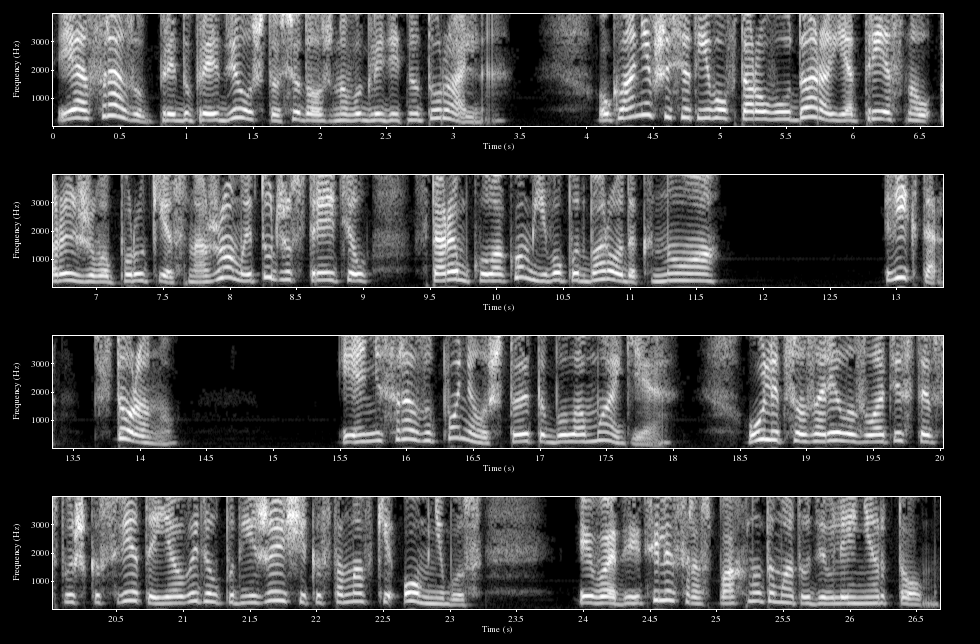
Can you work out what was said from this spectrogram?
Я сразу предупредил, что все должно выглядеть натурально. Уклонившись от его второго удара, я треснул рыжего по руке с ножом и тут же встретил вторым кулаком его подбородок, но... «Виктор, в сторону!» Я не сразу понял, что это была магия. Улицу озарила золотистая вспышка света, и я увидел подъезжающий к остановке «Омнибус» и водителя с распахнутым от удивления ртом.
